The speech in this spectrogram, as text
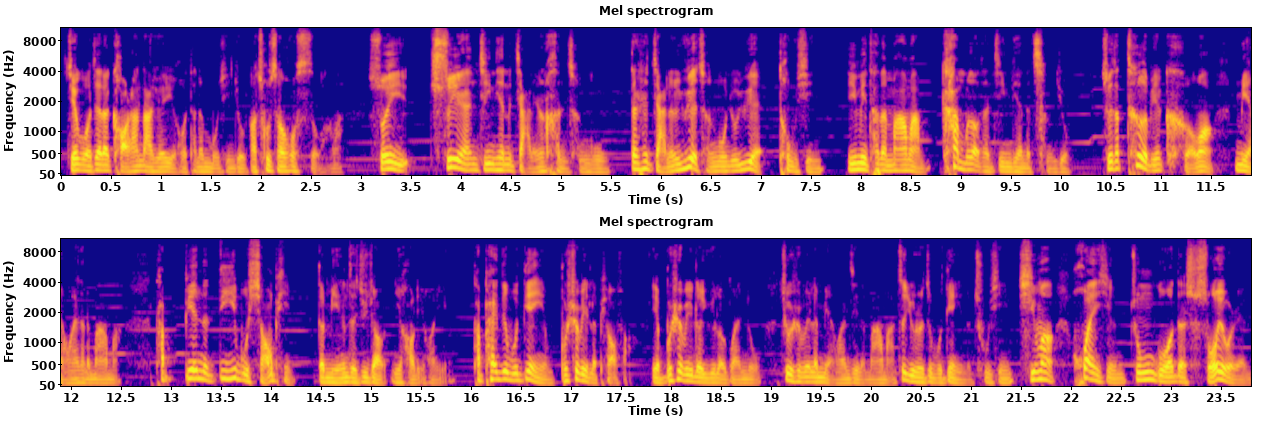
结果在她考上大学以后，她的母亲就啊出车祸死亡了。所以虽然今天的贾玲很成功。但是贾玲越成功就越痛心，因为她的妈妈看不到她今天的成就，所以她特别渴望缅怀她的妈妈。她编的第一部小品的名字就叫《你好，李焕英》。他拍这部电影不是为了票房，也不是为了娱乐观众，就是为了缅怀自己的妈妈。这就是这部电影的初心，希望唤醒中国的所有人，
